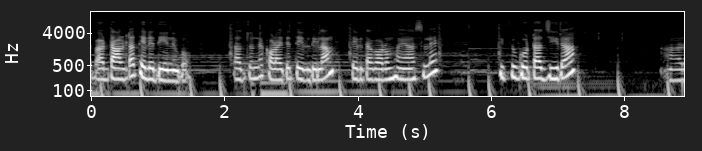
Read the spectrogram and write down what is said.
এবার ডালটা তেলে দিয়ে নেব। তার জন্য কড়াইতে তেল দিলাম। তেলটা গরম হয়ে আসলে কিছু গোটা জিরা আর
